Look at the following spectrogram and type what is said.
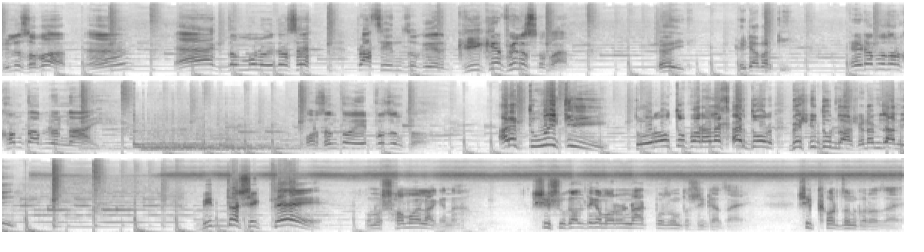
ফিলোসোফার হ্যাঁ? একদম মনে হইতেছে প্রাচীন যুগের গ্রিকের ফিলোসোফার এই এটা আবার কি? এটা বোঝার ক্ষমতা আপনার নাই। পড়ছেন তো এইট পর্যন্ত। আরে তুই কি? তোরও তো পড়ালেখার তোর বেশি দূর না সেটা আমি জানি। বিদ্যা শিখতে কোনো সময় লাগে না। শিশুকাল থেকে মরণ আগ পর্যন্ত শেখা যায় শিক্ষা অর্জন করা যায়।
